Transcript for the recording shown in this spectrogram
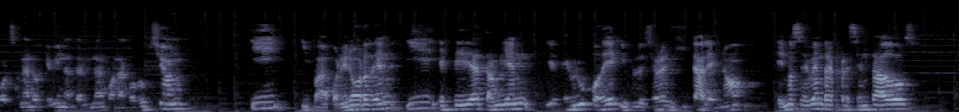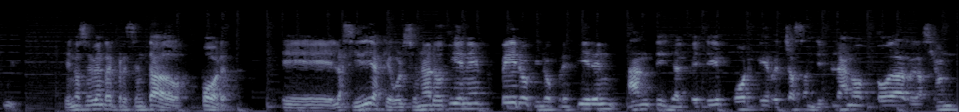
Bolsonaro que viene a terminar con la corrupción y, para poner orden, y esta idea también, este grupo de influenciadores digitales, ¿no? que no se ven representados, que no se ven representados por eh, las ideas que Bolsonaro tiene, pero que lo prefieren antes del PT porque rechazan de plano toda relación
